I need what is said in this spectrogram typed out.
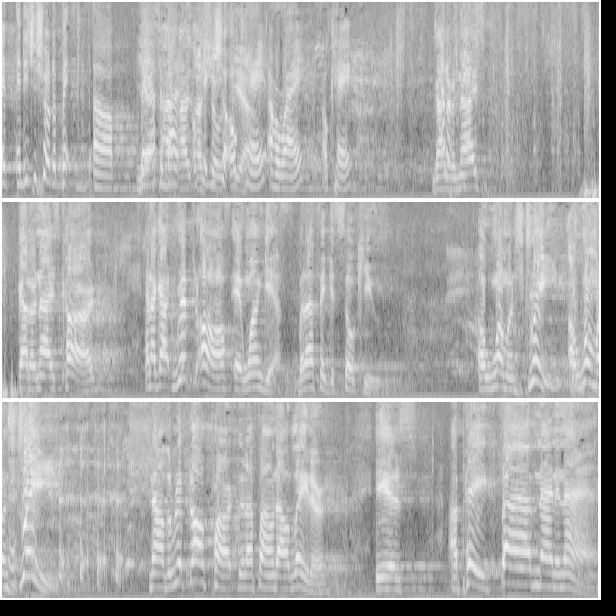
And, and did you show the ba- uh, Yes, bath and body? I- I okay, you showed- show. yeah. Okay, all right, okay. Got her a nice, got her a nice card, and I got ripped off at one gift, but I think it's so cute. A woman's dream, a woman's dream. Now the ripped off part that I found out later is I paid five ninety nine.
